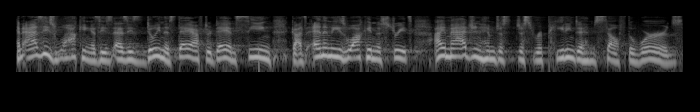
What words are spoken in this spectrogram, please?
And as he's walking, as he's, as he's doing this day after day and seeing God's enemies walking the streets, I imagine him just, just repeating to himself the words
